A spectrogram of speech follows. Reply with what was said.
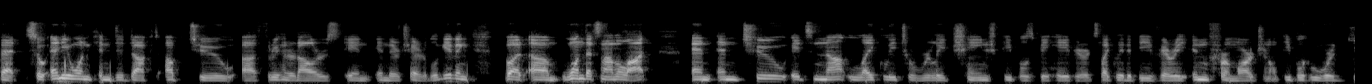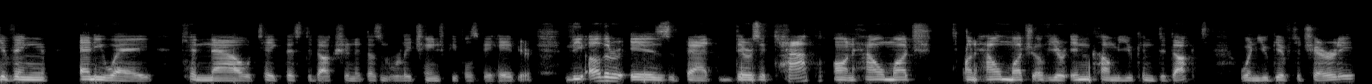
That so anyone can deduct up to uh, $300 in in their charitable giving, but um, one that's not a lot and and two it's not likely to really change people's behavior. It's likely to be very inframarginal. People who were giving anyway can now take this deduction. It doesn't really change people's behavior. The other is that there's a cap on how much on how much of your income you can deduct when you give to charity.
